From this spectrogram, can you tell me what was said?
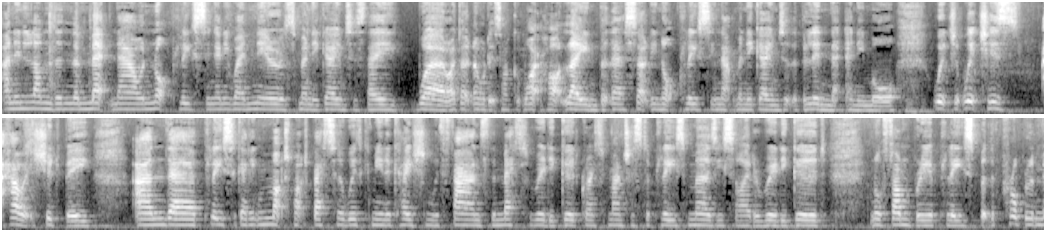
And in London, the Met now are not policing anywhere near as many games as they were. I don't know what it's like at White Hart Lane, but they're certainly not policing that many games at the Berlin Net anymore, which which is how it should be. And their police are getting much, much better with communication with fans. The Met are really good, Greater Manchester Police, Merseyside are really good, Northumbria Police. But the problem,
